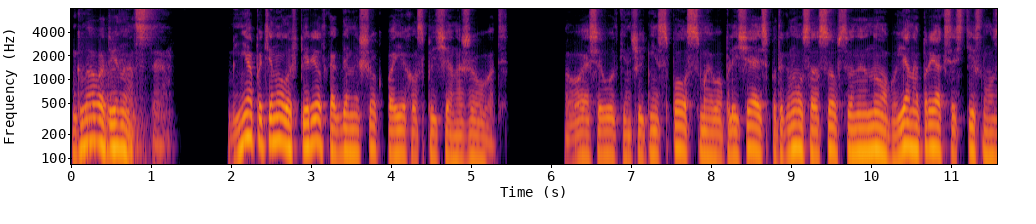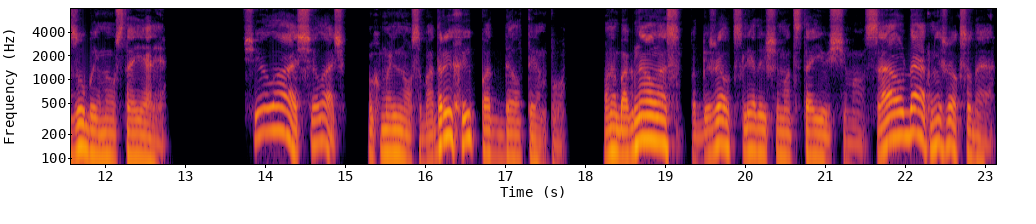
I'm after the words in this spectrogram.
Глава двенадцатая. Меня потянуло вперед, когда мешок поехал с плеча на живот. Вася Уткин чуть не сполз с моего плеча и спотыкнулся о собственную ногу. Я напрягся, стиснул зубы, и мы устояли. «Силач, силач!» — ухмыльнулся Бодрых и поддал темпу. Он обогнал нас, подбежал к следующему отстающему. «Солдат, мешок сюда!»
